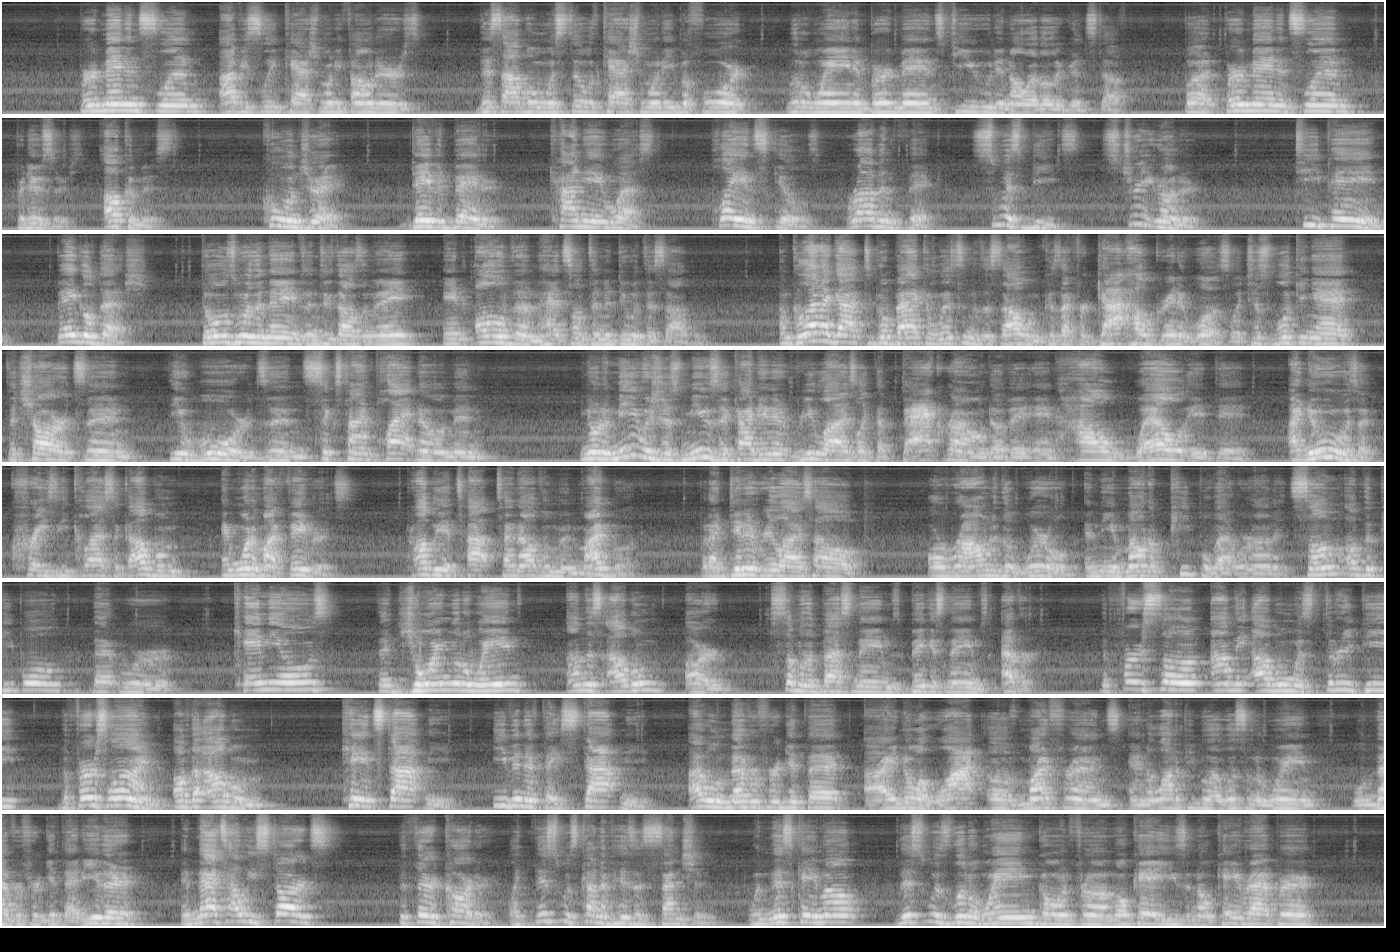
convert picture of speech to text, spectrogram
Birdman and Slim, obviously Cash Money founders. This album was still with Cash Money before Lil Wayne and Birdman's feud and all that other good stuff. But Birdman and Slim, producers. Alchemist, Cool and Dre, David Banner, Kanye West, Play-N-Skillz, Robin Thicke, Swizz Beatz, Street Runner, T Pain, Bangladesh. Those were the names in 2008, and all of them had something to do with this album. I'm glad I got to go back and listen to this album because I forgot how great it was. Like just looking at the charts and the awards and six time platinum and you know to me it was just music. I didn't realize like the background of it and how well it did. I knew it was a crazy classic album and one of my favorites. Probably a top 10 album in my book. But I didn't realize how around the world and the amount of people that were on it. Some of the people that were cameos that joined Lil Wayne on this album are some of the best names, biggest names ever. The first song on the album was Three Peat. The first line of the album, Can't Stop Me, even if they stop me. I will never forget that. I know a lot of my friends and a lot of people that listen to Wayne will never forget that either. And that's how he starts the third Carter. Like this was kind of his ascension. When this came out, this was Lil Wayne going from okay, he's an okay rapper.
